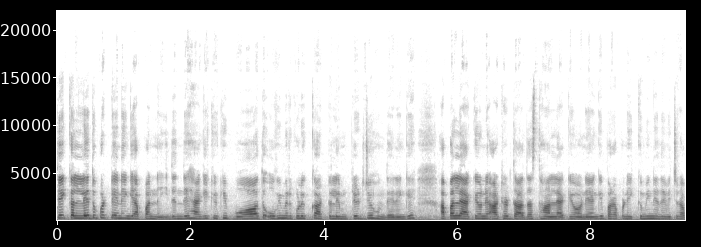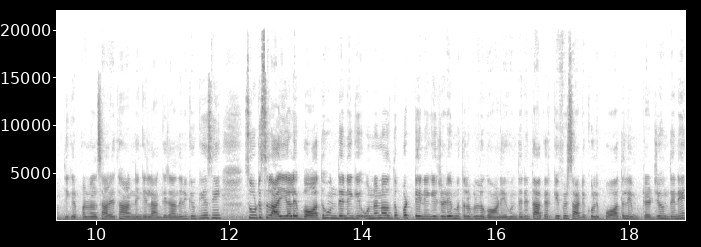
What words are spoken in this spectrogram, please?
ਤੇ ਇਕੱਲੇ ਦੁਪੱਟੇ ਨੇਗੇ ਆਪਾਂ ਨਹੀਂ ਦਿੰਦੇ ਹੈਗੇ, ਕਿਉਂਕਿ ਬਹੁਤ, ਉਹ ਵੀ ਮੇਰੇ ਕੋਲ ਘੱਟ ਲਿਮਟਿਡ ਜੇ ਹੁੰਦੇ ਨੇਗੇ। ਆਪਾਂ ਲੈ ਕੇ ਆਉਨੇ 8 8 10 10 ਥਾਨ ਲੈ ਕੇ ਆਉਨੇ ਆਂਗੇ ਪਰ ਆਪਣੇ 1 ਮਹੀਨੇ ਦੇ ਵਿੱਚ ਰੱਬ ਦੀ ਕਿਰਪਾ ਨਾਲ ਸਾਰੇ ਥਾਨ ਨੇਗੇ ਲੱਗ ਜਾਂਦੇ ਨੇ ਕਿਉਂਕਿ ਅਸੀਂ ਸੂਟ ਸਿਲਾਈ ਵਾਲੇ ਬਹੁਤ ਹੁੰਦੇ ਨੇਗੇ, ਉਹਨਾਂ ਨਾਲ ਦੁਪੱਟੇ ਨੇਗੇ ਜਿਹੜੇ ਮਤਲਬ ਲਗਾਉਣੇ ਹੁੰਦੇ ਨੇ, ਤਾਂ ਕਰਕੇ ਫਿਰ ਸਾਡੇ ਕੋਲੇ ਬਹੁਤ ਲਿਮਟਿਡ ਜਿਹੇ ਹੁੰਦੇ ਨੇ।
